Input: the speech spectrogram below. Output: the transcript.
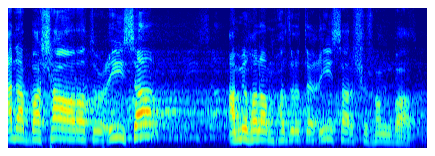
আনা বাশারাতু ঈসা, আমি হলাম হযরত ঈসার সুসংবাদ।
